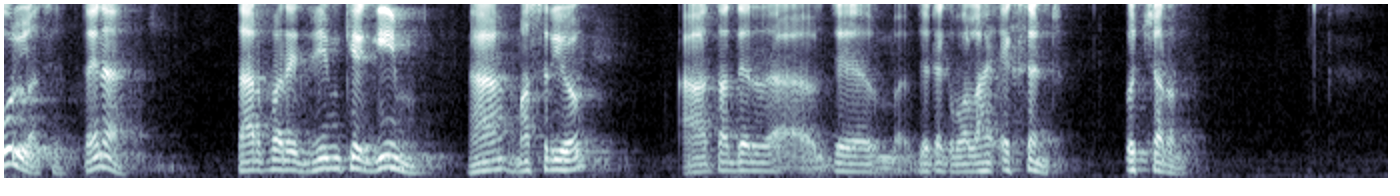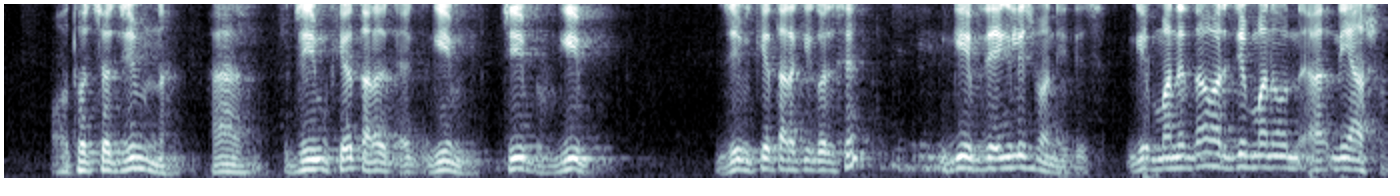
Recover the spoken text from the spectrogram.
উল আছে, তাই না? তারপরে জিমকে গিম হ্যাঁ মাসরিও। আর তাদের যে, যেটাকে বলা হয় এক্সেন্ট উচ্চারণ। অথচ জিম না হ্যাঁ জিমকে তারা গিম, জিব, গিব। জিবকে তারা কি করেছে? গিভ দিয়ে ইংলিশ বানিয়ে দিয়েছে। গিভ মানে দাও আর জিব মানে নিয়ে আসো।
